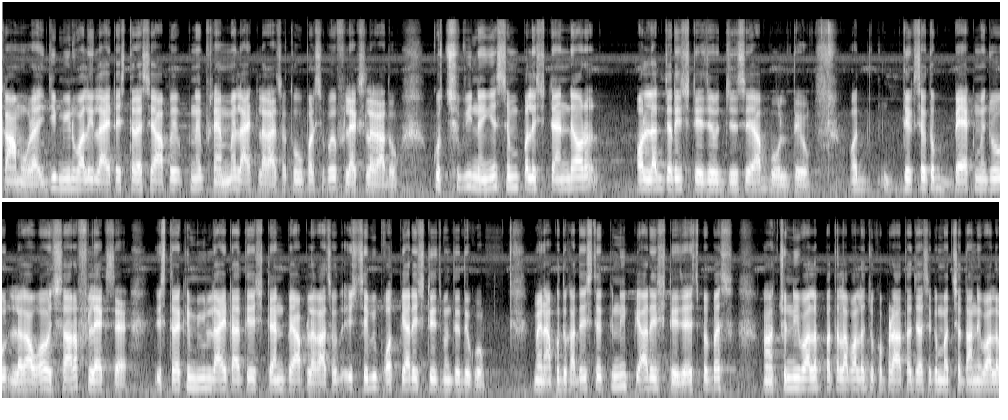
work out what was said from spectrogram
काम हो रहा है। जी मीन वाली लाइट है, इस तरह से आप अपने फ्रेम में लाइट लगा सकते हो। ऊपर से कोई फ्लैक्स लगा दो। कुछ भी नहीं है सिंपल स्टैंड है और और लग्जरी स्टेज है, जिसे आप बोलते हो। और देख सकते हो बैक में जो लगा हुआ है सारा फ्लैक्स है। इस तरह की म्यून लाइट आती है स्टैंड पे आप लगा सकते हो। इससे भी बहुत प्यारे स्टेज बनते हैं, देखो। मैंने आपको दिखा दिया, इस तरह कितनी प्यारी स्टेज है। इस पर बस चुन्नी वाला, पतला वाला जो कपड़ा आता है, जैसे कि मच्छरदानी वाला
